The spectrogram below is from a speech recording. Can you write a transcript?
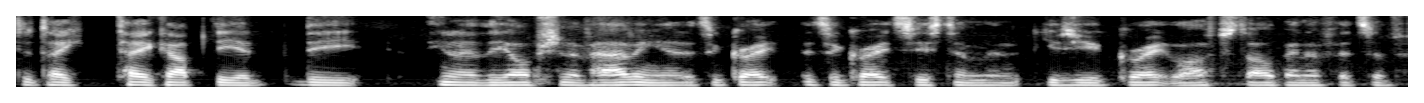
to take take up the the you know the option of having it. It's a great it's a great system and gives you great lifestyle benefits of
